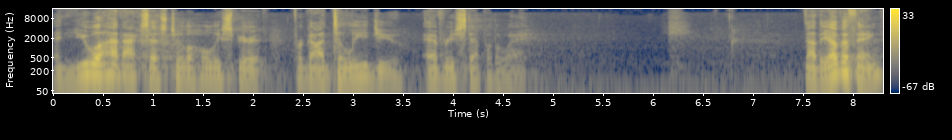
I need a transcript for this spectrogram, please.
And you will have access to the Holy Spirit for God to lead you every step of the way. Now, the other thing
